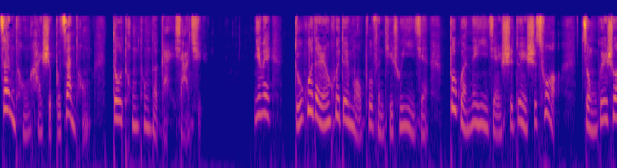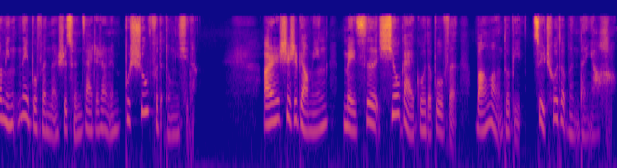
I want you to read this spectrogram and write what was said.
赞同还是不赞同，都通通的改下去，因为。读过的人会对某部分提出意见，不管那意见是对是错，总归说明那部分呢是存在着让人不舒服的东西的。而事实表明，每次修改过的部分往往都比最初的文本要好。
